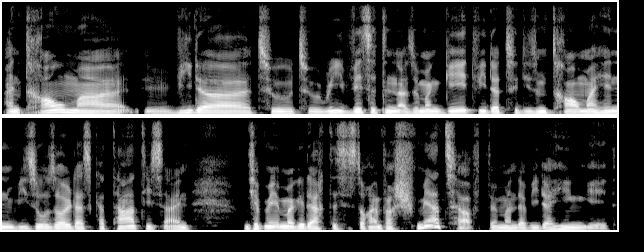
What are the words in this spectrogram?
ein Trauma wieder zu, zu revisiten. Also man geht wieder zu diesem Trauma hin. Wieso soll das kathartisch sein? Und ich habe mir immer gedacht, das ist doch einfach schmerzhaft, wenn man da wieder hingeht.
